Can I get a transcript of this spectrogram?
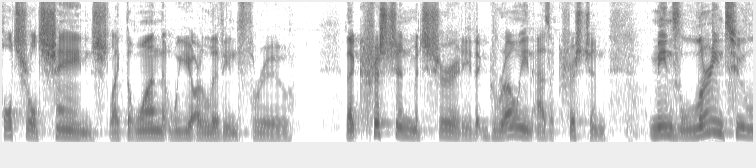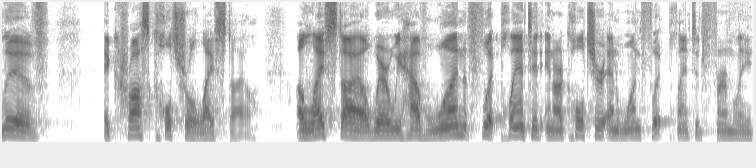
cultural change, like the one that we are living through, that Christian maturity, that growing as a Christian, means learning to live a cross cultural lifestyle. A lifestyle where we have one foot planted in our culture and one foot planted firmly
